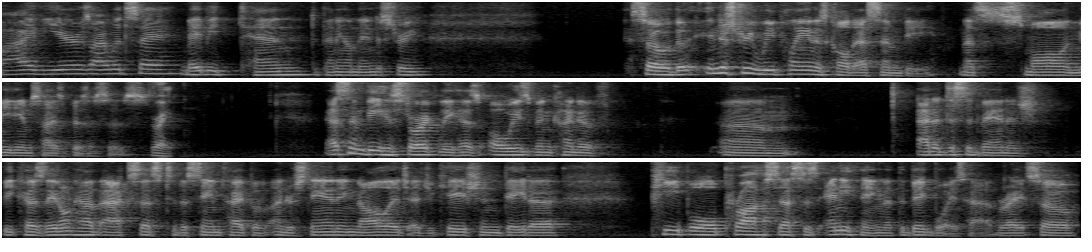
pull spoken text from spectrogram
five years, I would say, maybe 10, depending on the industry, so the industry we play in is called SMB. That's small and medium sized businesses. Right. SMB historically has always been kind of um, at a disadvantage because they don't have access to the same type of understanding, knowledge, education, data, people, processes, anything that the big boys have, right? So,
